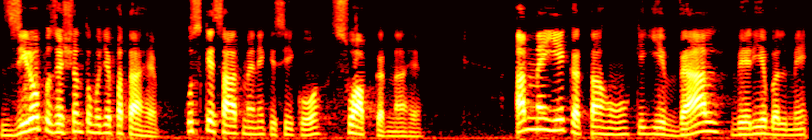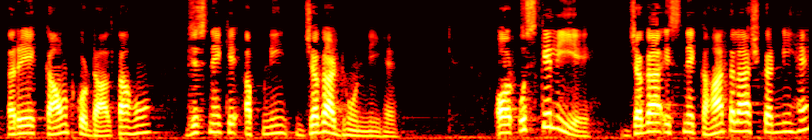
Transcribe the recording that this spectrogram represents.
زیرو پوزیشن تو مجھے پتا ہے، اس کے ساتھ میں نے کسی کو سواپ کرنا ہے۔ اب میں یہ کرتا ہوں کہ یہ ویل ویریبل میں ارے کاؤنٹ کو ڈالتا ہوں، جس نے کہ اپنی جگہ ڈھونڈنی ہے۔ اور اس کے لیے جگہ اس نے کہاں تلاش کرنی ہے؟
